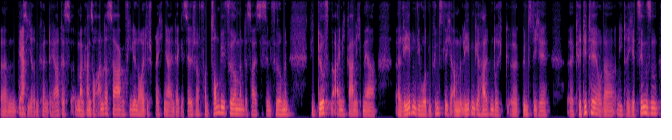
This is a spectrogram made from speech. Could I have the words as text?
ähm, passieren ja. könnte. Ja, das, man kann es auch anders sagen. Viele Leute sprechen ja in der Gesellschaft von Zombie-Firmen. Das heißt, es sind Firmen, die dürften eigentlich gar nicht mehr äh, leben. Die wurden künstlich am Leben gehalten durch äh, günstige äh, Kredite oder niedrige Zinsen.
